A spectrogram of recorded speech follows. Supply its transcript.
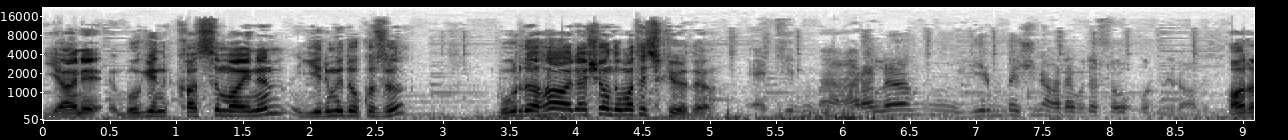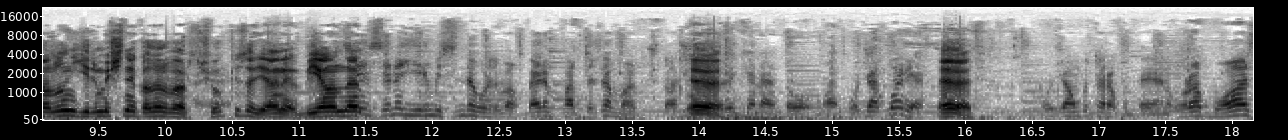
Yani bugün Kasım ayının 29'u. Burada hala şu an domates çıkıyordu. Ekim, e, aralığın 25'ine kadar burada soğuk vurmuyor abi. Aralığın 25'ine kadar var. Çok güzel. Yani bir yandan Geçen sene 20'sinde vurdu bak. Benim patlıcan vardı şu aşağı Evet. yukarı kenarda. O, ocak var ya. evet. Ocağın bu tarafında yani. Ora boğaz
